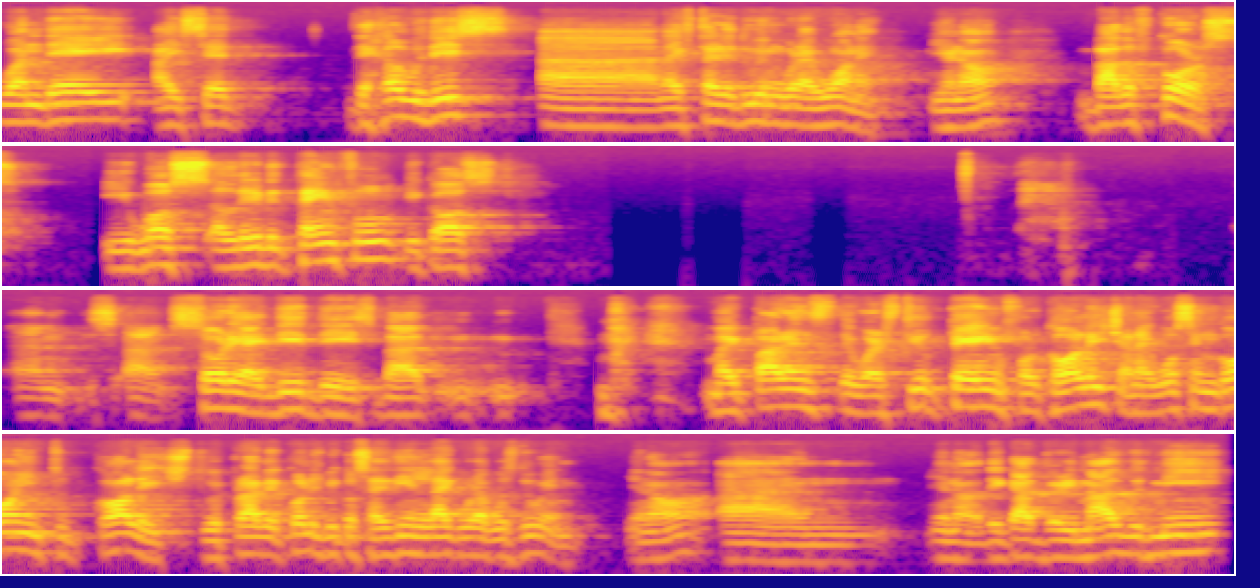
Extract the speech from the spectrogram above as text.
one day I said, the hell with this, and I started doing what I wanted, you know? But of course, it was a little bit painful because, and uh, sorry I did this, but my parents, they were still paying for college and I wasn't going to college, to a private college because I didn't like what I was doing, you know? And you know, they got very mad with me.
